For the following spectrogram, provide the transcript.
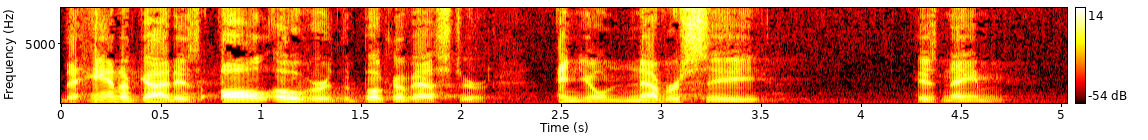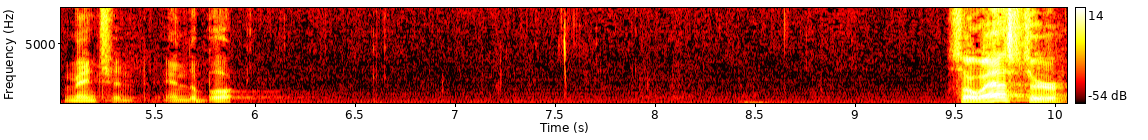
The hand of God is all over the book of Esther, and you'll never see His name mentioned in the book. So Esther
